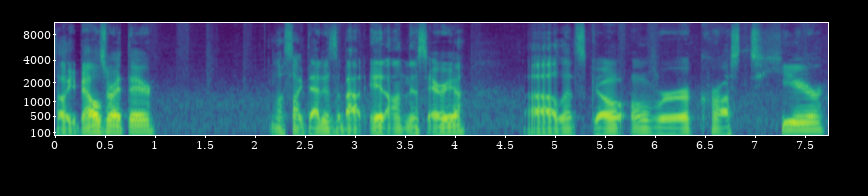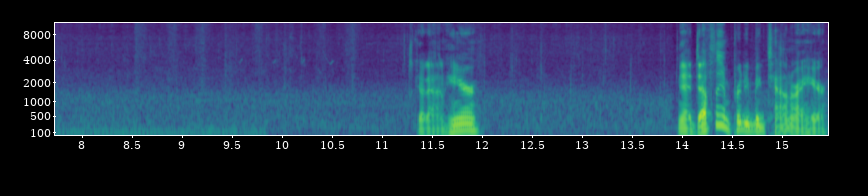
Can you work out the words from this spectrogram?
Balin. your bells right there. Looks like that is about it on this area. Uh, let's go over across here. Let's go down here. Yeah, definitely a pretty big town right here.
